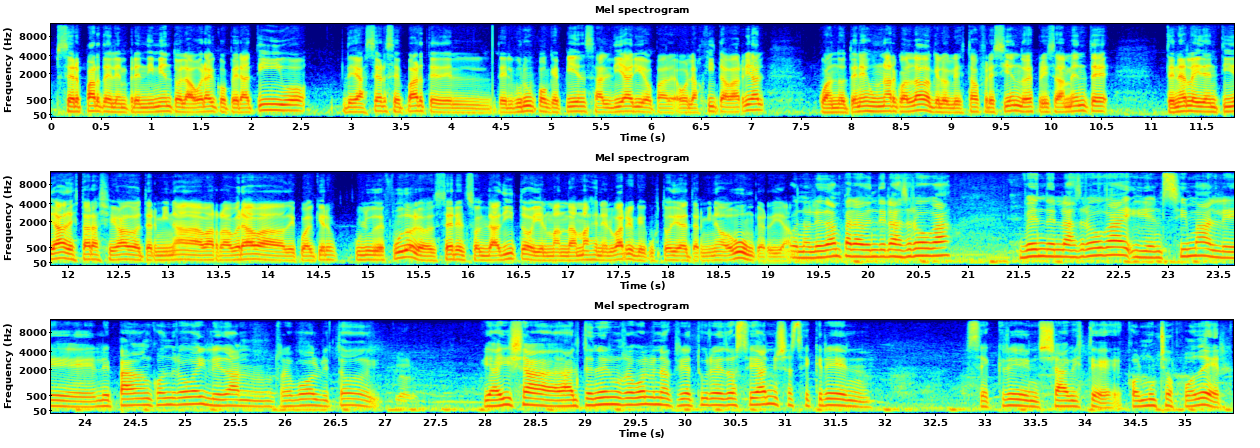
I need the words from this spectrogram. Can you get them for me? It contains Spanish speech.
ser parte del emprendimiento laboral cooperativo, de hacerse parte del, grupo que piensa al diario o la hojita barrial, cuando tenés un narco al lado que lo que le está ofreciendo es precisamente tener la identidad de estar allegado a determinada barra brava de cualquier club de fútbol o de ser el soldadito y el mandamás en el barrio que custodia determinado búnker, digamos. Bueno, le dan para vender las drogas, venden las drogas y encima le, pagan con droga y le dan revólver y todo. Y, y ahí ya, al tener un revólver, una criatura de 12 años ya se creen, se creen ya, viste, con mucho poder.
